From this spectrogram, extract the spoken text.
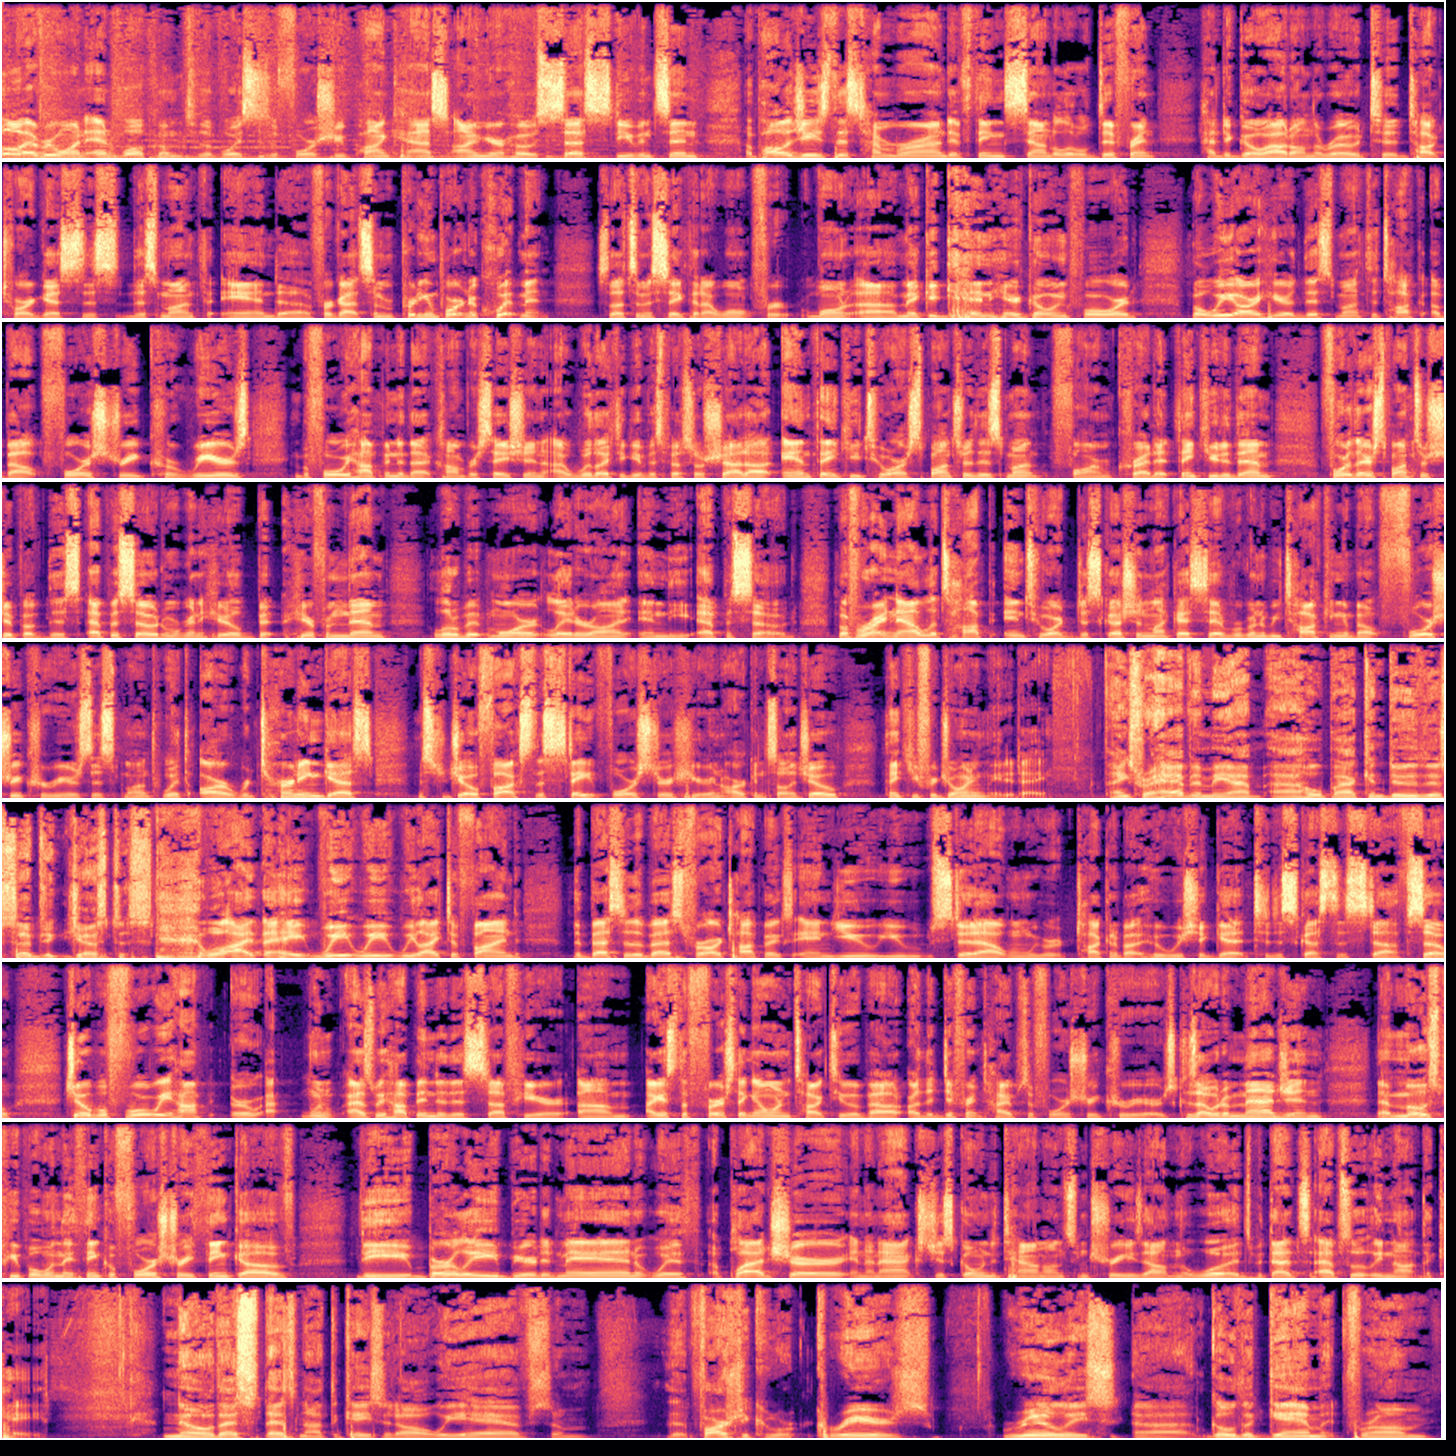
Hello, everyone, and welcome to the Voices of Forestry podcast. I'm your host, Seth Stevenson. Apologies this time around if things sound a little different. Had to go out on the road to talk to our guests this this month and uh, forgot some pretty important equipment. So that's a mistake that I won't for won't uh, make again here going forward. But we are here this month to talk about forestry careers. And before we hop into that conversation, I would like to give a special shout out and thank you to our sponsor this month, Farm Credit. Thank you to them for their sponsorship of this episode, and we're going to hear bit, hear from them a little bit more later on in the episode. But for right now, let's hop into our discussion. Like I said, we're going to be talking about forestry careers this month with our returning guest, Mr. Joe Fox, the state forester here in Arkansas. Joe, thank you for joining me today. Thanks for having me. I, I hope I can do the subject justice. well, I, hey, we, we, we like to find the best of the best for our topics, and you you stood out when we were talking about who we should get to discuss this stuff. So, Joe, before we hop or when, as we hop into this stuff here, um, I guess the first thing I want to talk to you about are the different types of forestry careers, because I would imagine that most people, when they think of forestry, think of the burly bearded man with a plaid shirt and an axe just going to town on some trees out in the woods, but that's absolutely not the case. No, that's that's not the case at all. We have some the forestry careers really uh, go the gamut from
